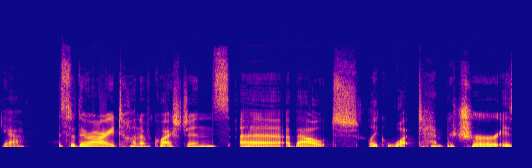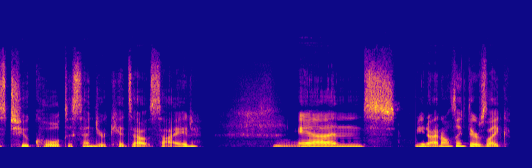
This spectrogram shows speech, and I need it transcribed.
Yeah. So there are a ton of questions uh, about like what temperature is too cold to send your kids outside. Mm. And, you know, I don't think there's like,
